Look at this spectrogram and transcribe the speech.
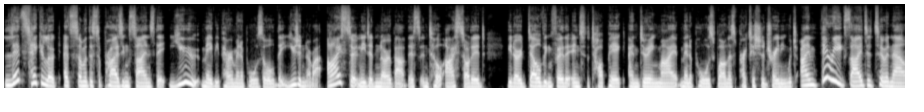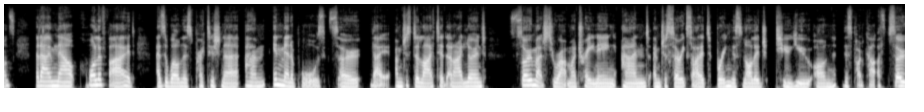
let's take a look at some of the surprising signs that you may be perimenopausal that you didn't know about. I certainly didn't know about this until I started, you know, delving further into the topic and doing my menopause wellness practitioner training, which I'm very excited to announce that I'm now qualified as a wellness practitioner um, in menopause. So I'm just delighted. And I learned so much throughout my training. And I'm just so excited to bring this knowledge to you on this podcast. So,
